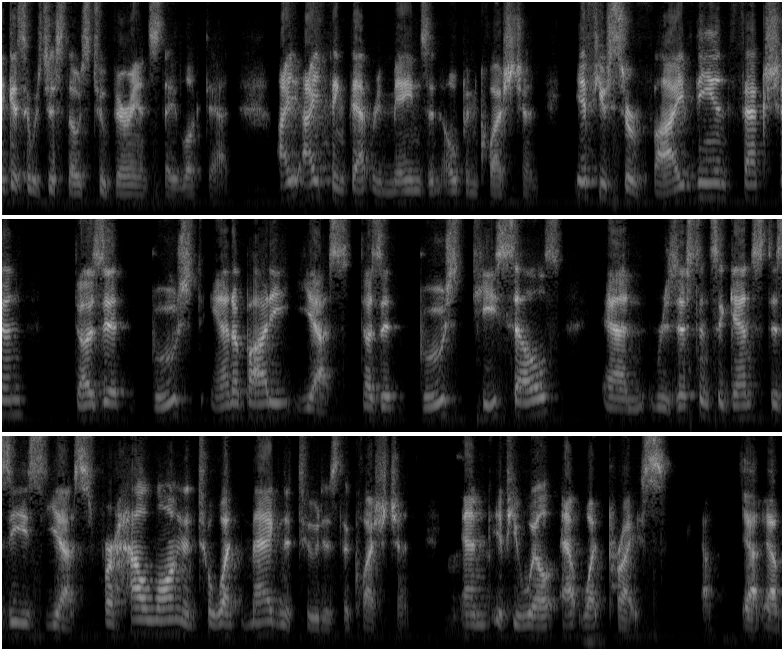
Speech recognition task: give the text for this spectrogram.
I guess it was just those two variants they looked at. I, I think that remains an open question. If you survive the infection, does it boost antibody? Yes. Does it boost T cells and resistance against disease? Yes. For how long and to what magnitude is the question? And if you will, at what price? Yeah, yeah.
